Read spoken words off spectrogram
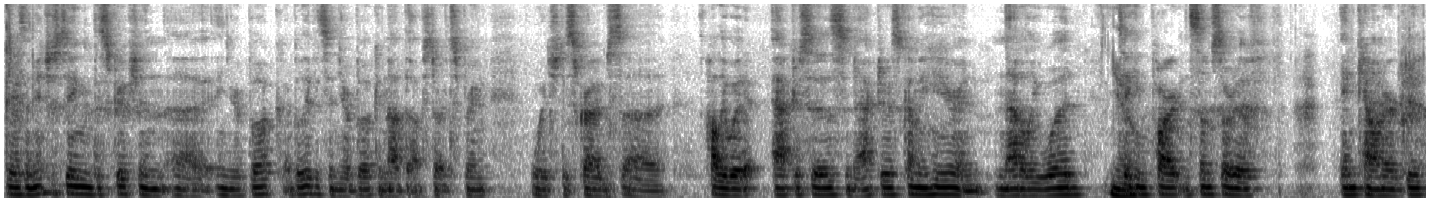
There's an interesting description uh, in your book. I believe it's in your book and not the Upstart Spring, which describes uh, Hollywood actresses and actors coming here and Natalie Wood yeah. taking part in some sort of encounter group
